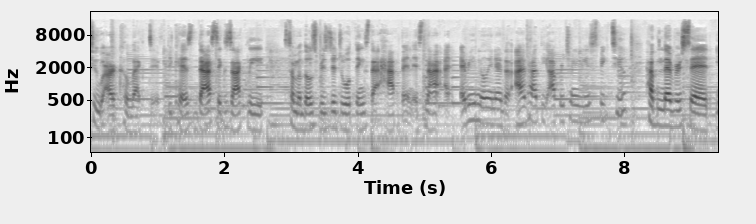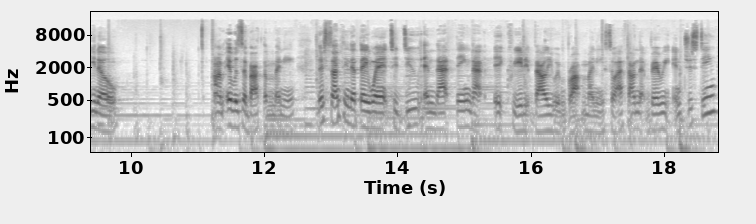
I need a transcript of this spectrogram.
to our collective? Because that's exactly some of those residual things that happen. It's not every millionaire that I've had the opportunity to speak to have never said, you know, um, it was about the money. There's something that they wanted to do and that thing that it created value and brought money. So i found that very interesting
